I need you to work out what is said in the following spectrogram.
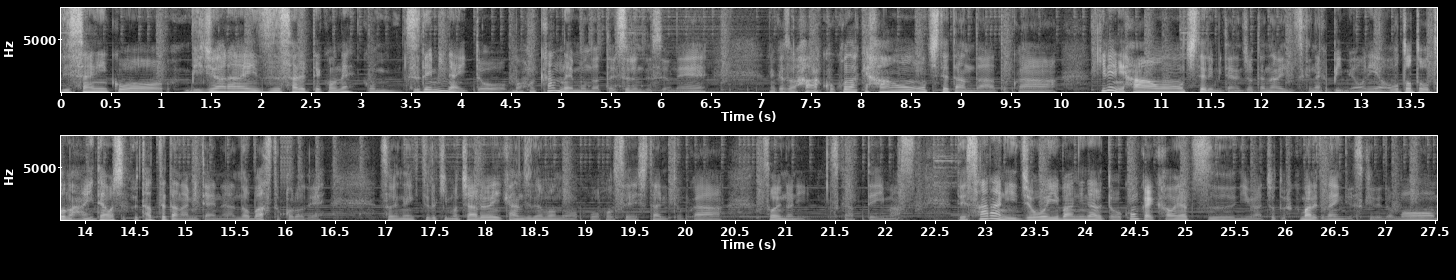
実際にこうビジュアライズされてこうねこう図で見ないと、まあ、分かんないもんだったりするんですよね。なんかその、はあここだけ半音落ちてたんだとか、綺麗に半音落ちてるみたいな状態になるんですけど、なんか微妙に音と音の間を歌ってたなみたいな伸ばすところで、そういうね、ちょっと気持ち悪い感じのものをこう補正したりとか、そういうのに使っています。で、さらに上位版になると、今回買うやつにはちょっと含まれてないんですけれども、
